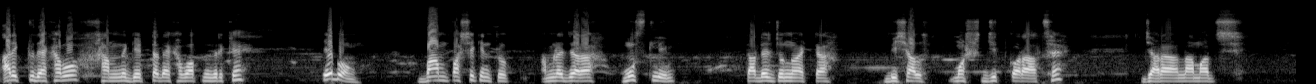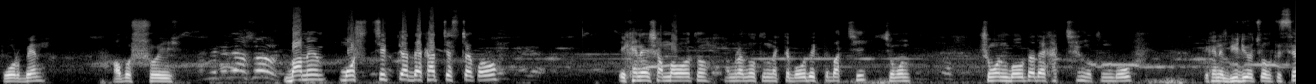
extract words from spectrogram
আরেকটু দেখাবো, সামনে গেটটা দেখাবো আপনাদেরকে। এবং বাম পাশে কিন্তু আমরা যারা মুসলিম তাদের জন্য একটা বিশাল মসজিদ করা আছে। যারা নামাজ পড়বেন, অবশ্যই বামে মসজিদটা দেখার চেষ্টা করো। এখানে সম্ভবত আমরা নতুন একটা বউ দেখতে পাচ্ছি। সুমন সুমন বউটা দেখাচ্ছে, নতুন বউ। এখানে ভিডিও চলতেছে।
